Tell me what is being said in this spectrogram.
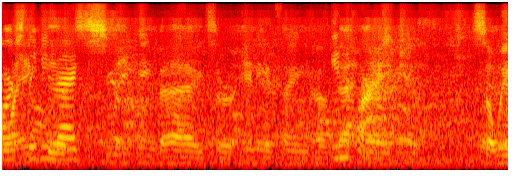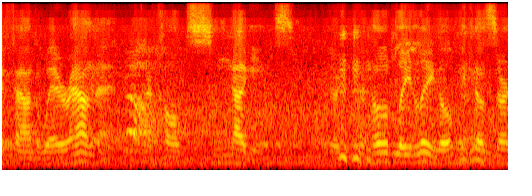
more sleeping bags. sleeping bags, or anything of In the that park. nature. So we found a way around that. They're called snuggies. They're totally legal because they're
